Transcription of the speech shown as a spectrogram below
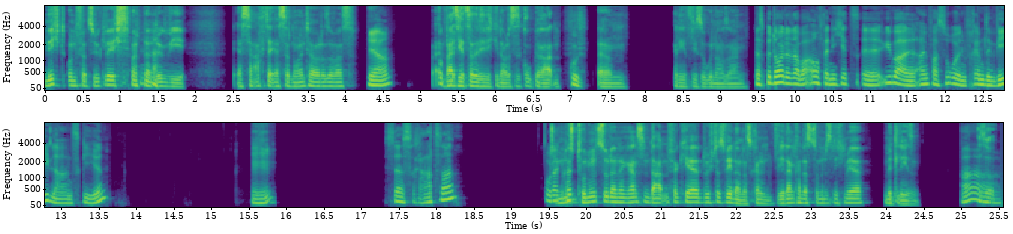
Nicht unverzüglich, sondern Ja. irgendwie 1.8., 1.9. oder sowas. Ja, Okay. Weiß ich jetzt tatsächlich nicht genau, das ist grob geraten. Gut. Ähm, kann ich jetzt nicht so genau sagen. das bedeutet aber auch, wenn ich jetzt äh, überall einfach so in fremde WLANs gehe, Mhm. ist das ratsam? Oder zumindest tunnelst du dann den ganzen Datenverkehr durch das WLAN. Das kann, WLAN kann das zumindest nicht mehr mitlesen. Ah, Also,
